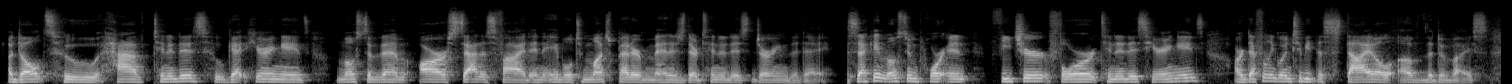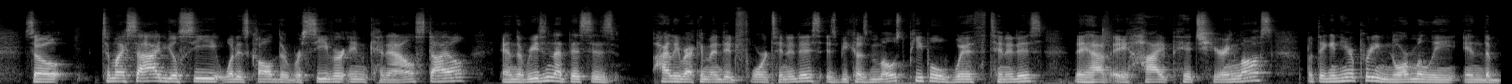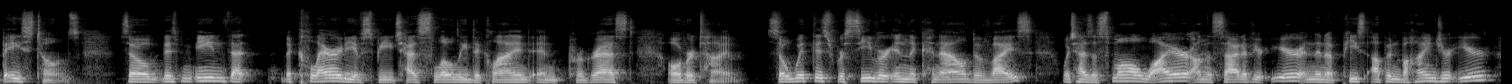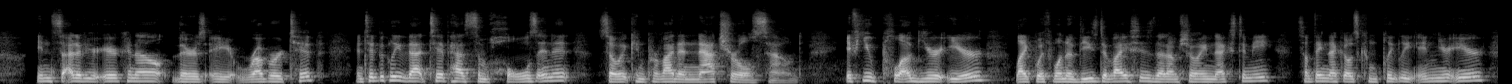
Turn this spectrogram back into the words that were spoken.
adults who have tinnitus, who get hearing aids, most of them are satisfied and able to much better manage their tinnitus during the day. The second most important feature for tinnitus hearing aids are definitely going to be the style of the device. So to my side, you'll see what is called the receiver in canal style. And the reason that this is highly recommended for tinnitus is because most people with tinnitus, they have a high pitch hearing loss, but they can hear pretty normally in the bass tones. So this means that the clarity of speech has slowly declined and progressed over time. So with this receiver in the canal device, which has a small wire on the side of your ear and then a piece up and behind your ear, inside of your ear canal, there's a rubber tip and typically that tip has some holes in it so it can provide a natural sound. If you plug your ear, like with one of these devices that I'm showing next to me, something that goes completely in your ear,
